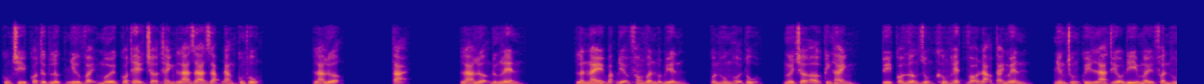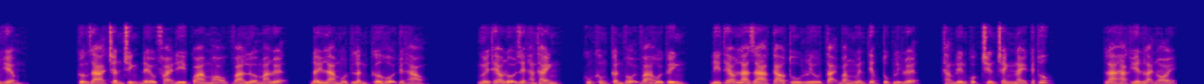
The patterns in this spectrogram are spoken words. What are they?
cũng chỉ có thực lực như vậy mới có thể trở thành la gia giáp đẳng cung phụng. La lượng, tại, la lượng đứng lên. Lần này bắc địa phong vân đột biến, quân hùng hội tụ, ngươi chờ ở kinh thành, tuy có hưởng dụng không hết võ đạo tài nguyên, nhưng trung quy là thiếu đi mấy phần hung hiểm cường giả chân chính đều phải đi qua máu và lửa ma luyện, đây là một lần cơ hội tuyệt hảo. Người theo đội giết hàn thành, cũng không cần vội vã hồi kinh, đi theo la gia cao thủ lưu tại băng nguyên tiếp tục lịch luyện, thẳng đến cuộc chiến tranh này kết thúc. La hạc hiên lại nói,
